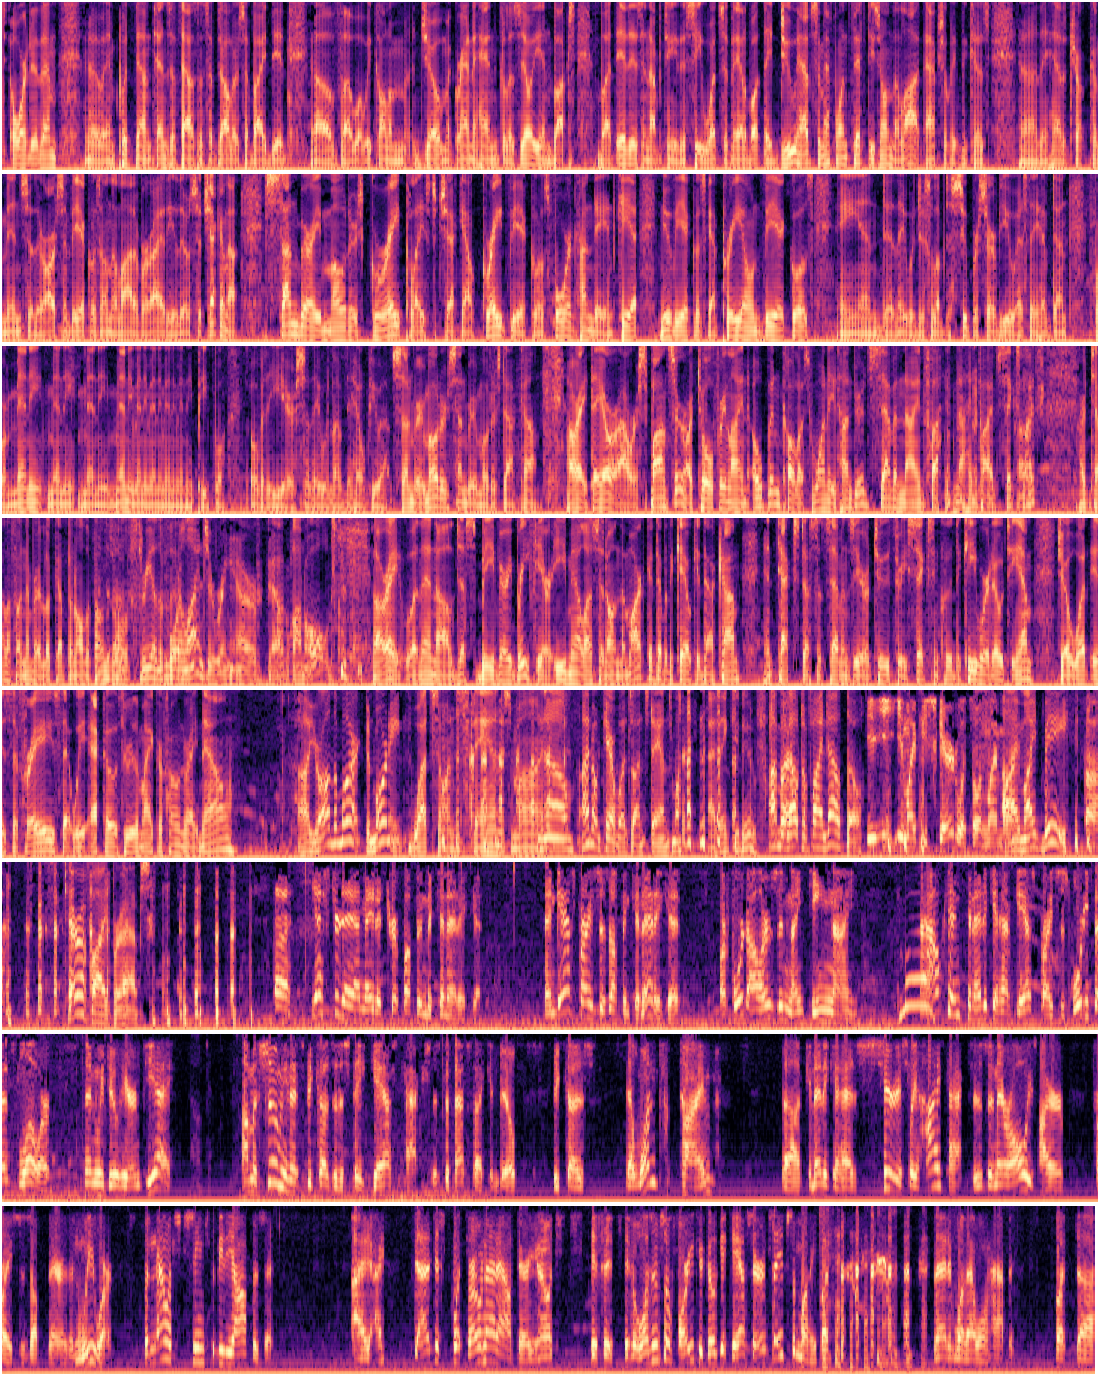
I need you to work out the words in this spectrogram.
order them uh, and put down tens of thousands of dollars if I did of uh, what we call them Joe McGranahan glazillion bucks. But it is an opportunity to see what's available. They do have some F 150s on the lot, actually, because uh, they had a truck come in. So there are some vehicles on the lot, a variety of those. So check them out. Sunbury Motors, great place to check out. Great vehicles, Ford, Hyundai, and Kia. New vehicles, got pre owned vehicles, and uh, they would just love to super serve you as they have done for many, many, many, many, many, many, many, many people over the years. So they would love to help you out. Sunbury Motors, sunburymotors.com. All right, they are our sponsor. Our toll free line open. Call us 1 800 795 9565. Our telephone number, I look up and all the phones All are. three of the four lines are ringing are uh, on hold. All right. Well, then I'll just be very brief here. Email us at onthemark at WKOK.com and text us at 70236. Include the keyword OTM. Joe, what is the phrase that we echo through the microphone right now? Uh, you're on the mark. Good morning. What's on Stan's mind? No, I don't care what's on Stan's mind. I think you do. I'm about to find out, though. You, you, you might be scared what's on my mind. I might be. Uh, Terrified, perhaps. uh, yesterday, I made a trip up into Connecticut, and gas prices up in Connecticut are four dollars and nineteen nine. How can Connecticut have gas prices forty cents lower than we do here in PA? I'm assuming it's because of the state gas tax. Is the best I can do, because at one time uh, Connecticut had seriously high taxes, and they were always higher prices up there than we were. But now it seems to be the opposite. I, I, I just put throwing that out there. You know, it's, if it if it wasn't so far, you could go get gas there and save some money. But that well, that won't happen. But uh,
